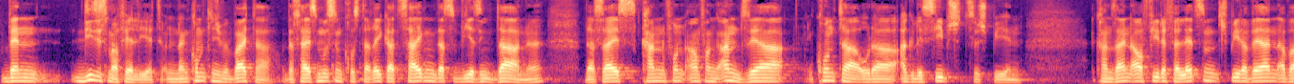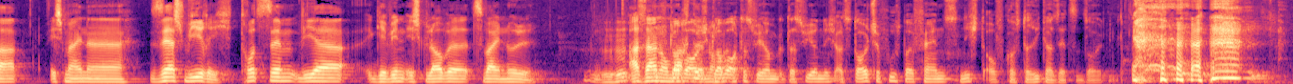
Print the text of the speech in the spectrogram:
wenn dieses Mal verliert und dann kommt nicht mehr weiter. Das heißt, müssen Costa Rica zeigen, dass wir sind da. Ne? Das heißt, kann von Anfang an sehr konter oder aggressiv zu spielen. Kann sein, auch viele Verletzungsspieler werden, aber ich meine, sehr schwierig. Trotzdem, wir gewinnen, ich glaube, 2-0. Mhm. Asano ich glaube, auch, ich glaube auch, dass wir, dass wir nicht als deutsche Fußballfans nicht auf Costa Rica setzen sollten.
